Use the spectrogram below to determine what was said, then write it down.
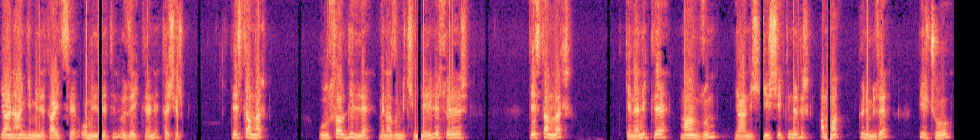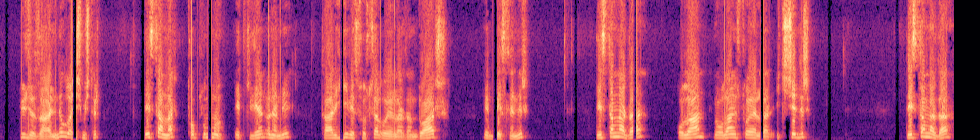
Yani hangi millet aitse o milletin özelliklerini taşır. Destanlar ulusal dille ve nazım biçimleriyle söylenir. Destanlar genellikle manzum yani şiir şeklindedir ama günümüze birçoğu düz yazı halinde ulaşmıştır. Destanlar toplumu etkileyen önemli tarihi ve sosyal olaylardan doğar ve beslenir. Destanlarda olağan ve olağanüstü olaylar iç içedir. Destanlarda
